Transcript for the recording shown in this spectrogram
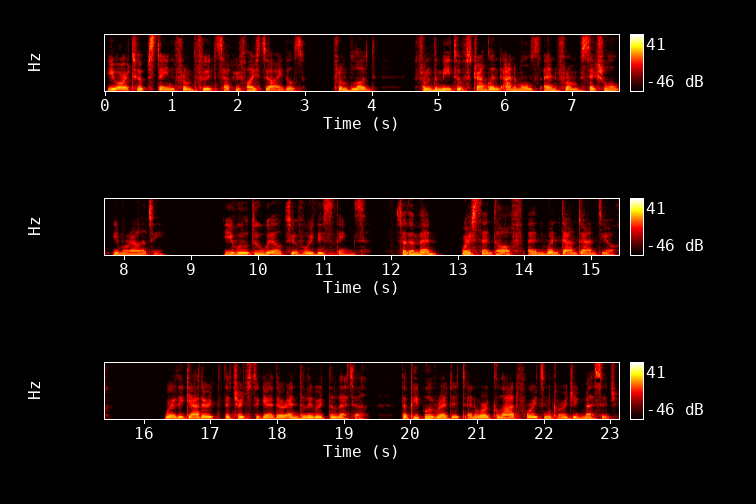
You are to abstain from food sacrificed to idols, from blood, from the meat of strangled animals, and from sexual immorality. You will do well to avoid these mm. things. So the men were sent off and went down to Antioch where they gathered the church together and delivered the letter. The people read it and were glad for its encouraging message.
